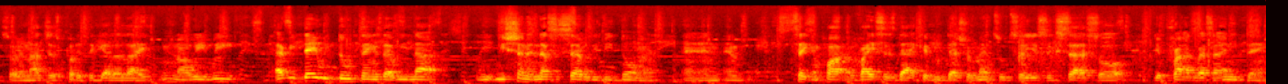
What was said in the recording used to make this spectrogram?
So then I just put it together like, you know, we, we every day we do things that we not we, we shouldn't necessarily be doing and, and taking part in vices that could be detrimental to your success or your progress or anything.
